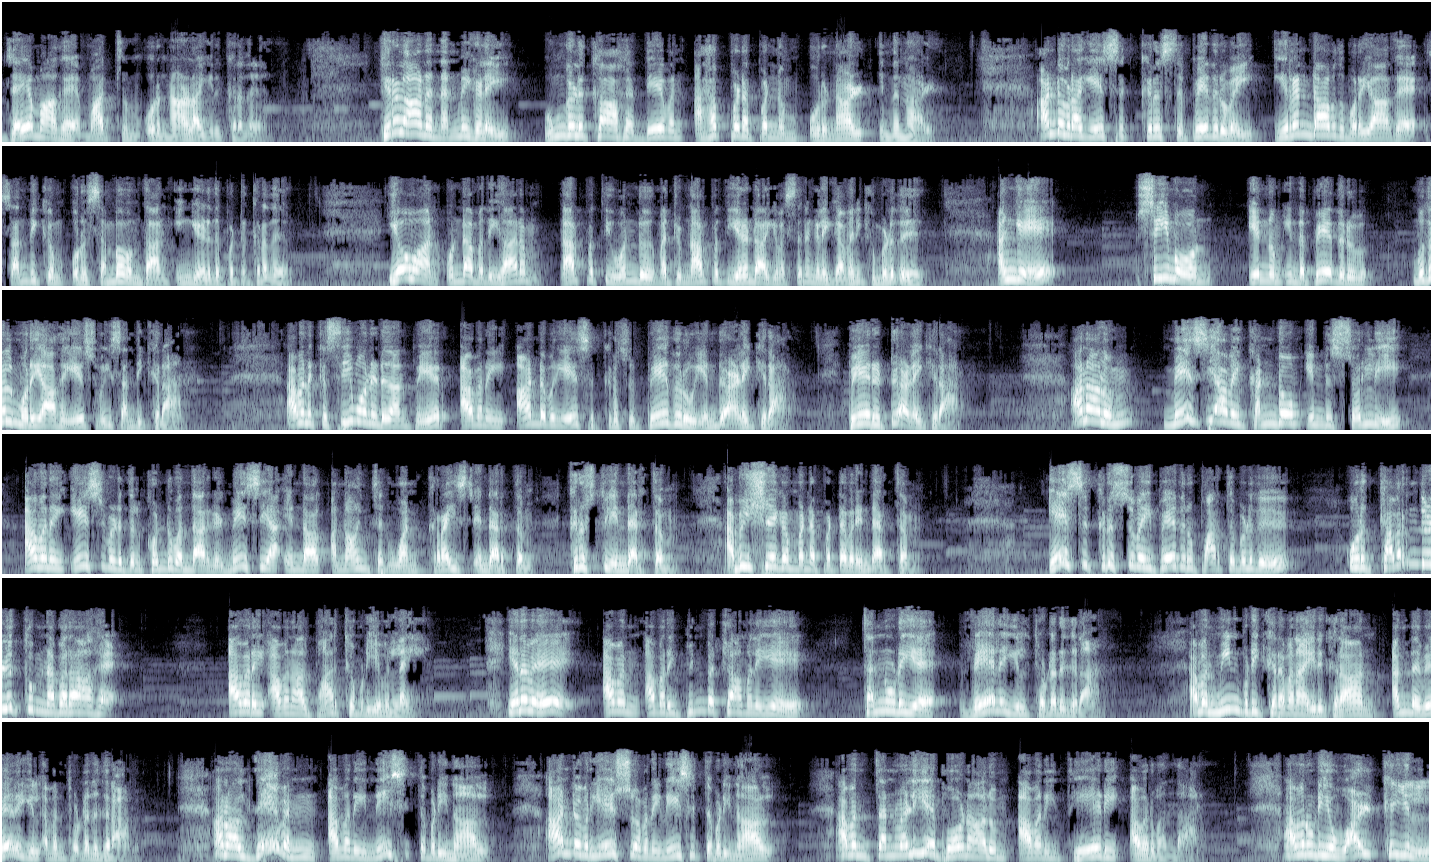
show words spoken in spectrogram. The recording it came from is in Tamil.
ஜெயமாக மாற்றும் ஒரு நாளாக இருக்கிறது. திரளான நன்மைகளை உங்களுக்காக தேவன் அகப்பட பண்ணும் ஒரு நாள் இந்த நாள். ஆண்டவராக இயேசு கிறிஸ்து பேதுருவை இரண்டாவது முறையாக சந்திக்கும் ஒரு சம்பவம் தான் இங்கு எழுதப்பட்டிருக்கிறது. யோவான் ஒன்றாம் அதிகாரம் நாற்பத்தி ஒன்று மற்றும் நாற்பத்தி இரண்டு ஆகிய வசனங்களை கவனிக்கும் பொழுது அங்கே சீமோன் என்னும் இந்த பேதுரு முதல் முறையாக இயேசுவை சந்திக்கிறான். அவனுக்கு சீமோன் என்றுதான் பெயர். அவனை ஆண்டவர் இயேசு கிறிஸ்து பேதுரு என்று அழைக்கிறார். பேரிட்டு அழைக்கிறார். ஆனாலும் மேசியாவை கண்டோம் என்று சொல்லி அவனை இயேசுவிடத்தில் கொண்டு வந்தார்கள். மேசியா என்றால் அனாயிண்டட் ஒன் கிரைஸ்ட் என்ற அர்த்தம் கிறிஸ்து என்ற அர்த்தம் அபிஷேகம் பண்ணப்பட்டவர் என்ற அர்த்தம். இயேசு கிறிஸ்துவை பேதுரு பார்த்த பொழுது ஒரு கவர்ந்தெழுக்கும் நபராக அவரை அவனால் பார்க்க முடியவில்லை. எனவே அவன் அவரை பின்பற்றாமலேயே தன்னுடைய வேலையில் தொடருகிறான். அவன் மீன் பிடிக்கிறவனாய் இருக்கிறான் அந்த வேலையில் அவன் தொடருகிறான். ஆனால் தேவன் அவனை நேசித்தபடினால் ஆண்டவர் இயேசு அவனை நேசித்தபடினால் அவன் தன் வழியே போனாலும் அவனை தேடி அவர் வந்தார். அவனுடைய வாழ்க்கையில்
